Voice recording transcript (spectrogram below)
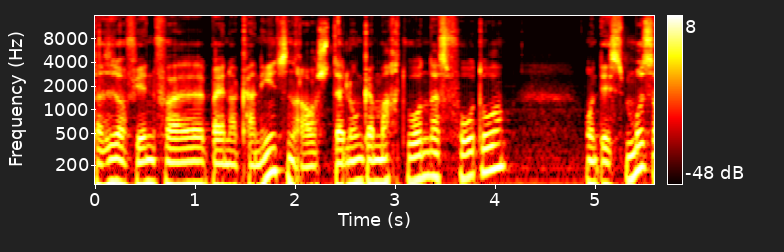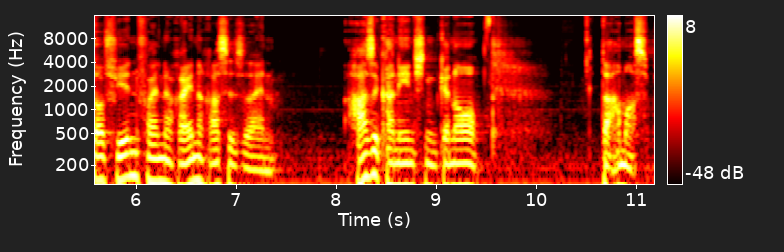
Das ist auf jeden Fall bei einer Kaninchenausstellung gemacht worden, das Foto. Und es muss auf jeden Fall eine reine Rasse sein. Hasekaninchen, genau. Da haben wir's.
